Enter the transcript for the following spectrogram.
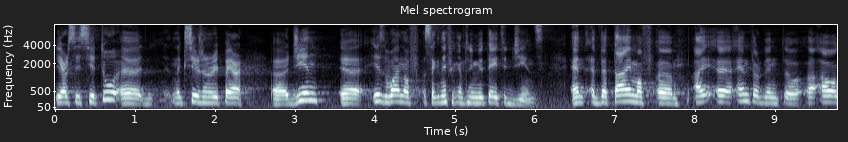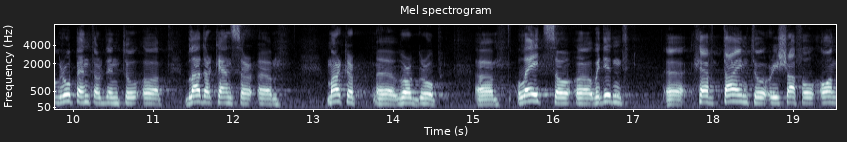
ERCC2, uh, excision repair gene, is one of significantly mutated genes. And at the time of, uh, I uh, entered into, uh, our group entered into bladder cancer um, marker work group late, so we didn't uh, have time to reshuffle on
